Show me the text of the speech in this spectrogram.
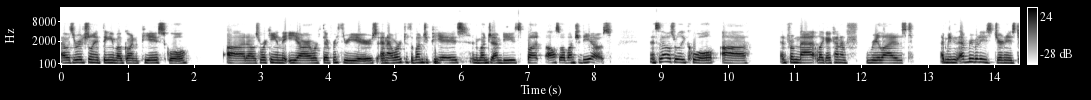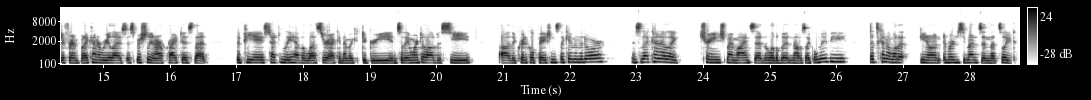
I was originally thinking about going to PA school, uh, and I was working in the ER. I worked there for three years, and I worked with a bunch of PAs and a bunch of MDs, but also a bunch of DOs. and so that was really cool. Uh, and from that, like I kind of realized, I mean, everybody's journey is different, but I kind of realized, especially in our practice, that the PAs technically have a lesser academic degree, and so they weren't allowed to see uh, the critical patients that came in the door. And so that kind of like changed my mindset a little bit, and I was like, well, maybe that's kind of what a you know, in emergency medicine, that's like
